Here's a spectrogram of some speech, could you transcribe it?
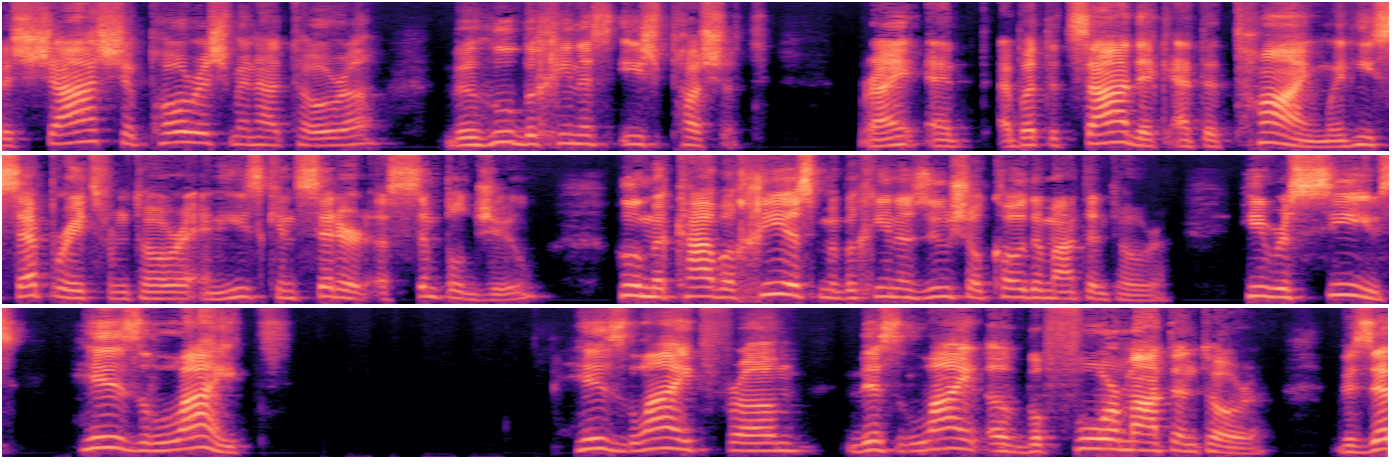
B'shah sheporish min ha-Torah, v'hu b'chinas ish pashat right? And uh, but the tzaddik at the time when he separates from Torah and he's considered a simple Jew, who Torah, he receives his light, his light from this light of before Matan Torah. This is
